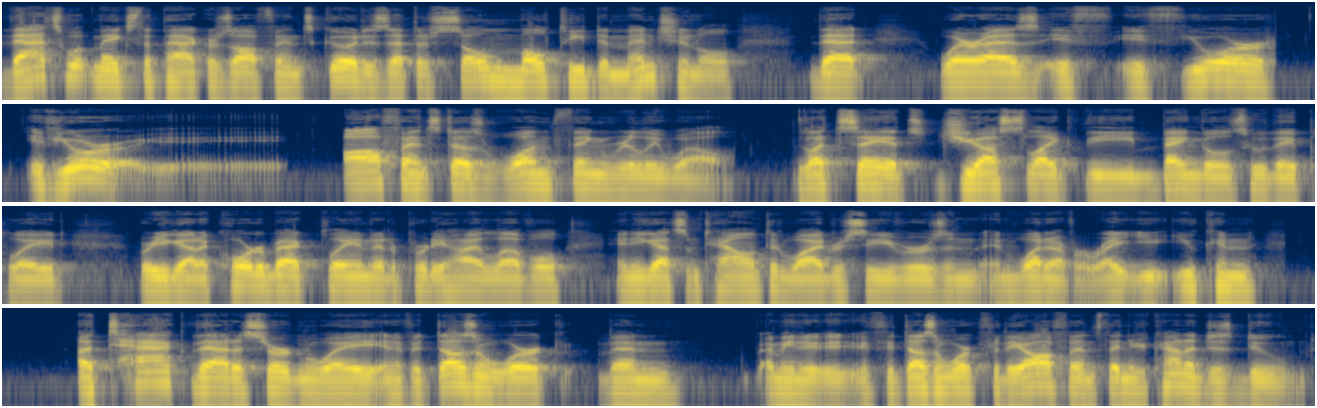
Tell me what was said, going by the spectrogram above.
That's what makes the Packers offense good is that they're so multi-dimensional that whereas if if your if your offense does one thing really well, let's say it's just like the Bengals who they played, where you got a quarterback playing at a pretty high level and you got some talented wide receivers and, and whatever, right? You, you can attack that a certain way. And if it doesn't work, then, I mean, if it doesn't work for the offense, then you're kind of just doomed.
